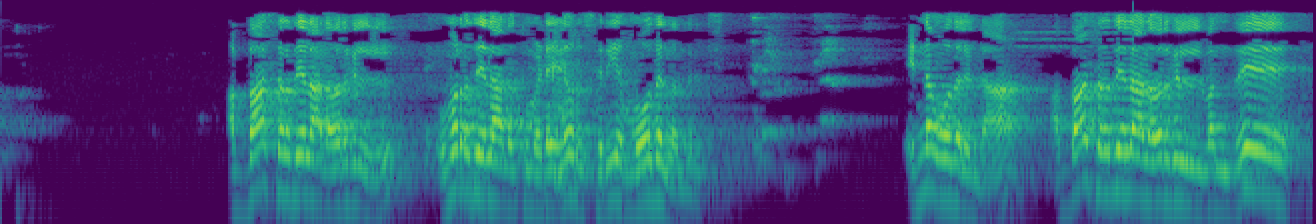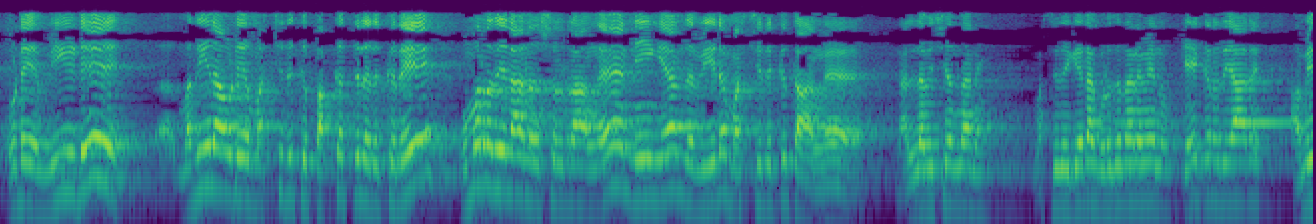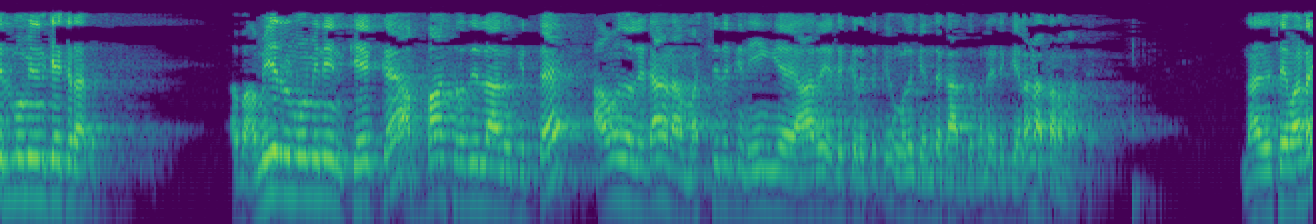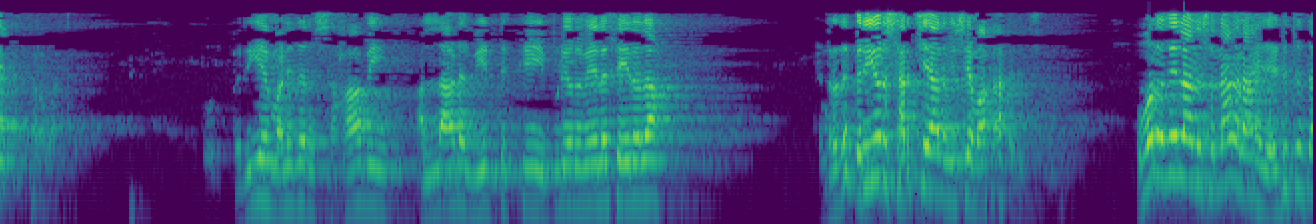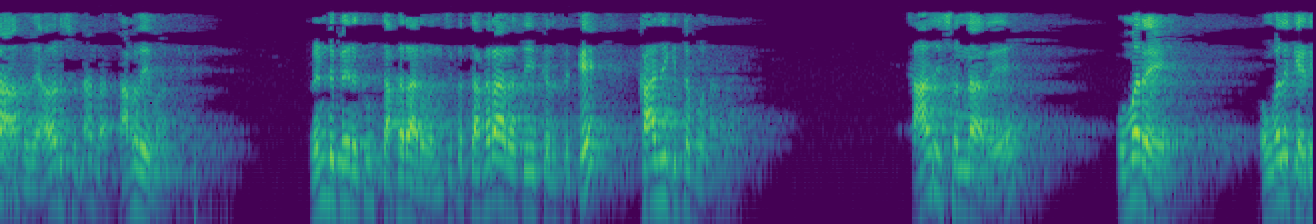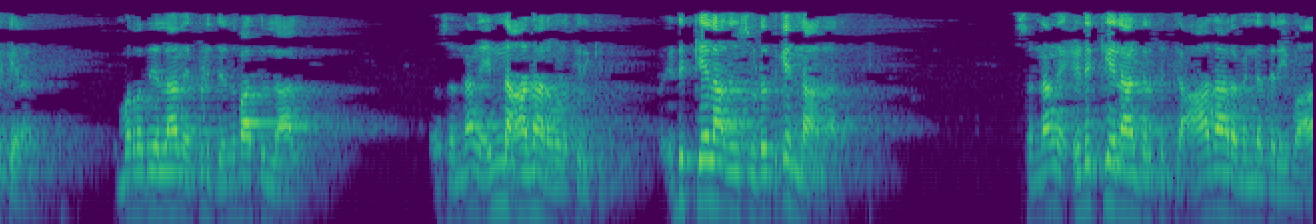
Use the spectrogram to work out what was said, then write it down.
அப்பாஸ் ரதையிலானவர்கள் உமர் ரதையிலானுக்கும் இடையில ஒரு சிறிய மோதல் வந்துருச்சு. என்ன மோதல்னா அப்பாஸ் ரதையிலானவர்கள் வந்து உடைய வீடு மதீனாவுடைய மஸ்ஜிதுக்கு பக்கத்தில் இருக்குது. உமர்றதையிலான சொல்றாங்க நீங்க அந்த வீட மஸ்ஜிதுக்கு தாங்க. நல்ல விஷயம் தானே. மஸ்ஜிது கேட்டா கொடுக்க தானே வேணும். கேட்கறது யாரு? அமீர் மூமினின் கேட்கிறாரு. அப்ப அமீர் மூமினின் கேட்க அப்பாஸ் ரதில்லானு கிட்ட அவங்க சொல்லிட்டா நான் மஸ்ஜிதுக்கு நீங்க யாரு எடுக்கிறதுக்கு உங்களுக்கு எந்த காரணத்துக்கு எடுக்கலாம் நான் தரமாட்டேன். நான் என்ன செய்ய மாட்டேன்? பெரிய மனிதர் சஹாபி அல்லாட வீட்டுக்கு இப்படி ஒரு வேலை செய்யறதா? என்றது பெரிய ஒரு சர்ச்சையான விஷயமாக ஆகிருச்சு உமர்றதேலான்னு சொன்னாங்க நான் இதை எடுத்துதான் ஆகுவேன். அவர் சொன்னார் நான் தரவே மாட்டேன். ரெண்டு பேருக்கும் தகராறு வந்துச்சு. இப்ப தகராறு தீர்க்கறதுக்கு காதி கிட்ட போனாங்க. காதி சொன்னாரு உமரே உங்களுக்கு எடுக்கிறான் உமர்றது எல்லாம் எப்படி ஜசபாத்துள்ளால் சொன்னாங்க என்ன ஆதாரம் உனக்கு இருக்குது? எடுக்கலாதுன்னு சொல்றதுக்கு என்ன ஆதாரம்? சொன்னாங்க எடுக்கலான்றதுக்கு ஆதாரம் என்ன தெரியுமா?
